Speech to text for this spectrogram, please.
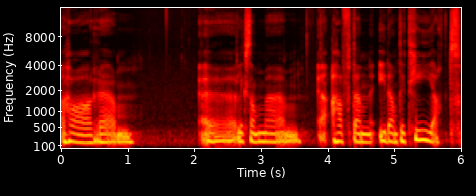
har liksom haft en identitet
